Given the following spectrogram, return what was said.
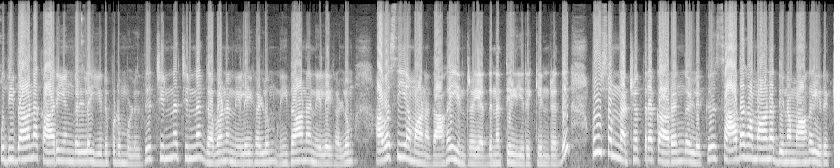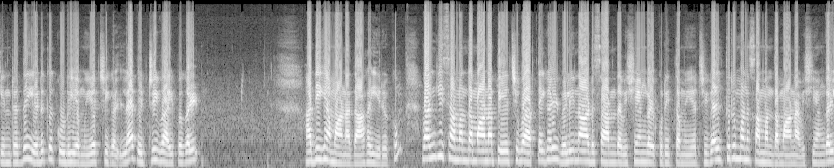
புதிதான காரியங்களில் ஈடுபடும் பொழுது சின்ன சின்ன கவன நிலைகளும் நிதான நிலைகளும் அவசியமானதாக இன்றைய தினத்தில் இருக்கின்றது. பூசம் நட்சத்திரக்காரங்களுக்கு சாதகமான தினமாக இருக்கின்றது. எடுக்கக்கூடிய முயற்சிகளில் வெற்றி வாய்ப்புகள் அதிகமானதாக இருக்கும். வங்கி சம்பந்தமான பேச்சுவார்த்தைகள் வெளிநாடு சார்ந்த விஷயங்கள் குறித்த முயற்சிகள் திருமண சம்பந்தமான விஷயங்கள்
